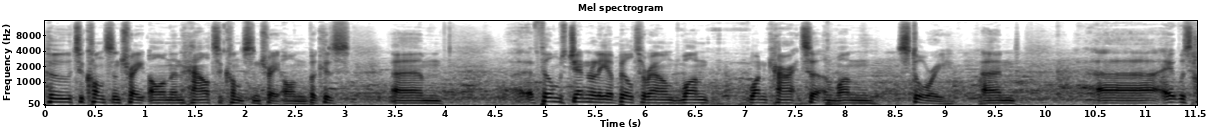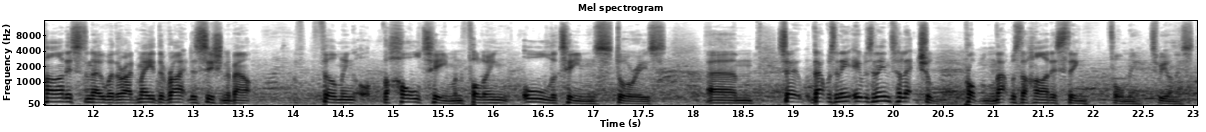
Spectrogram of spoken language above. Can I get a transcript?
who to concentrate on and how to concentrate on because um, uh, films generally are built around one one character and one story and uh, it was hardest to know whether I'd made the right decision about filming the whole team and following all the team's stories. Um, so that was an, it was an intellectual problem. That was the hardest thing for me, to be honest.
